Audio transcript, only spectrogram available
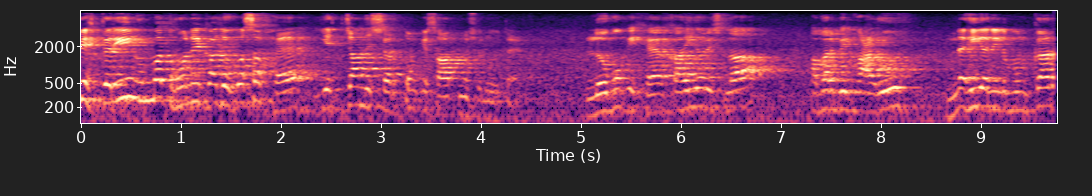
بہترین امت ہونے کا جو وصف ہے، یہ چند شرطوں کے ساتھ مشروط ہے۔ لوگوں کی خیر خواہی اور اصلاح، امر بالمعروف نہیں انل منکر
